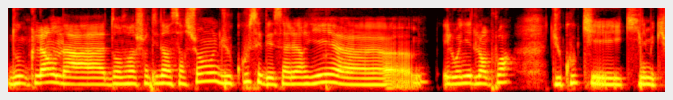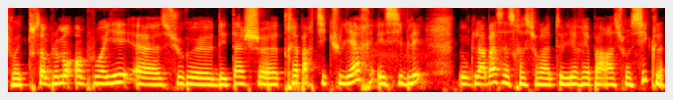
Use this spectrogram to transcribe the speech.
Donc là, on a dans un chantier d'insertion, du coup, c'est des salariés euh, éloignés de l'emploi, du coup, qui, qui, qui vont être tout simplement employés euh, sur euh, des tâches très particulières et ciblées. Donc là-bas, ça serait sur l'atelier réparation cycle.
